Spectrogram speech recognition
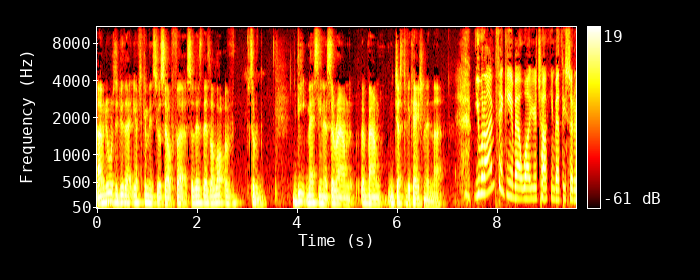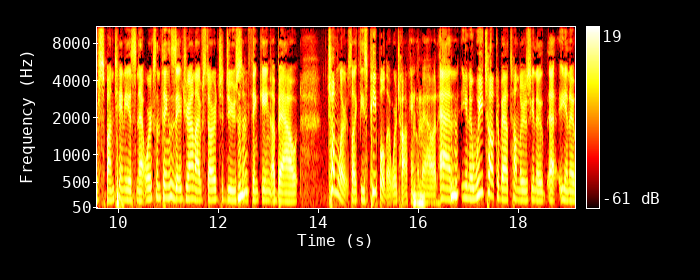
Um, in order to do that, you have to convince yourself first. So there's there's a lot of sort of deep messiness around around justification in that. You, what I'm thinking about while you're talking about these sort of spontaneous networks and things, is, Adriana, I've started to do some thinking about tummlers like these people that we're talking about and you know we talk about tummlers you know uh, you know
